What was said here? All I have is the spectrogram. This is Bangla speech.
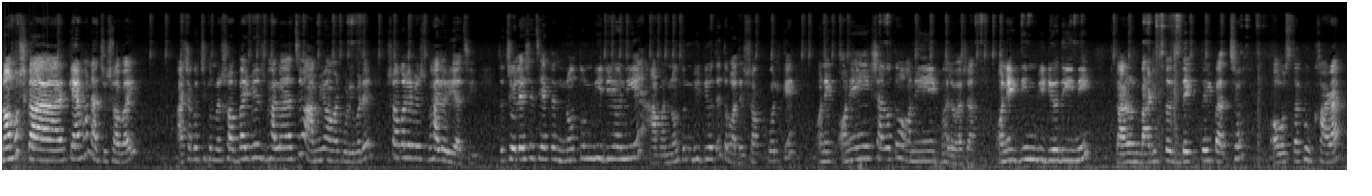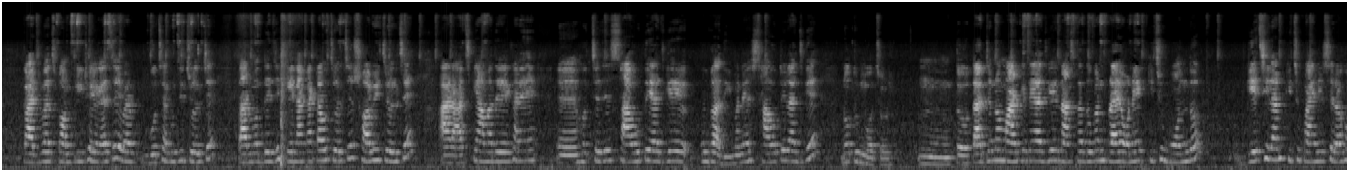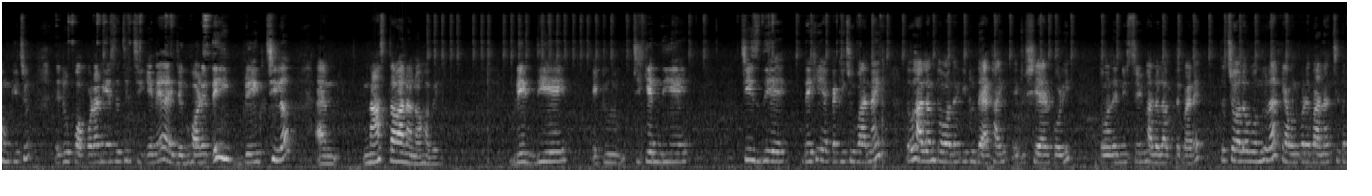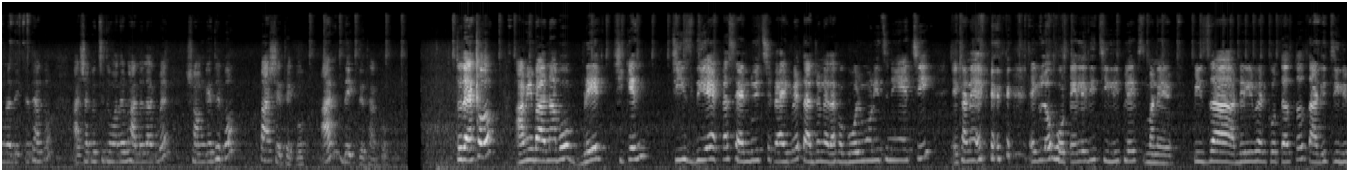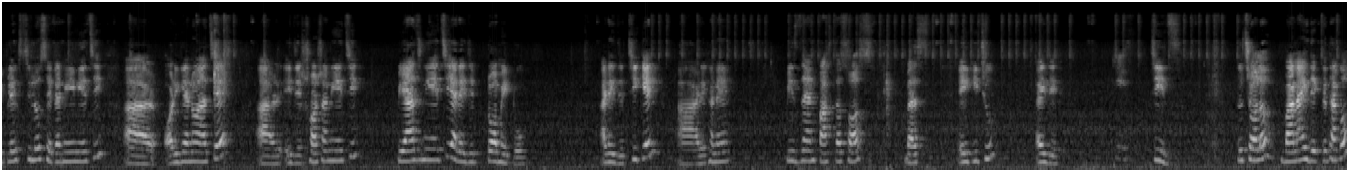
নমস্কার, কেমন আছো সবাই? আশা করছি তোমরা সবাই বেশ ভালো আছো, আমিও আমার পরিবারের সকলে বেশ ভালোই আছি। তো চলে এসেছি একটা নতুন ভিডিও নিয়ে। আমার নতুন ভিডিওতে তোমাদের সকলকে অনেক অনেক স্বাগত, অনেক ভালোবাসা। অনেক দিন ভিডিও দিইনি, কারণ বাড়ির তো দেখতেই পাচ্ছ, অবস্থা খুব খারাপ। কাজ বাজ কমপ্লিট হয়ে গেছে, এবার গোছাগুছি চলছে। তার মধ্যে যে কেনাকাটাও চলছে, সবই চলছে। আর আজকে আমাদের এখানে হচ্ছে যে সাউথে আজকে উগাদি মানে সাউথের আজকে নতুন বছর। তো তার জন্য মার্কেটে আজকে নাস্তার দোকান প্রায় অনেক কিছু বন্ধ। গেছিলাম, কিছু পাইনি সেরকম কিছু। একটু পকোড়া নিয়ে এসেছি চিকেনের এই যে ঘরেতেই ব্রেড ছিল। আর নাস্তা বানানো হবে। ব্রেড দিয়ে, একটু চিকেন দিয়ে চিজ দিয়ে, দেখি একটা কিছু বানাই। তো ভাবলাম তোমাদেরকে একটু দেখাই, একটু শেয়ার করি। তোমাদের নিশ্চয়ই ভালো লাগতে পারে। তো চলো বন্ধুরা, কেমন করে বানাচ্ছি তোমরা দেখতে থাকো। আশা করছি তোমাদের ভালো লাগবে। সঙ্গে থেকো, পাশে থেকো, আর দেখতে থাকো। তো দেখো, আমি বানাবো ব্রেড চিকেন চিজ দিয়ে একটা স্যান্ডউইচ টাইপের তার জন্য দেখো গোলমরিচ নিয়েছি। এখানে এগুলো হোটেলেরই চিলি ফ্লেক্স মানে পিৎজা ডেলিভারি করতে আসতো, তারই চিলি ফ্লেক্স ছিল, সেটা নিয়ে নিয়েছি। আর অরিগ্যানো আছে, আর এই যে শশা নিয়েছি। পেঁয়াজ নিয়েছি আর এই যে টমেটো। আর এই যে চিকেন আর এখানে পিৎজা অ্যান্ড পাস্তা সস ব্যাস এই কিছু। এই যে চিজ তো চলো বানাই দেখতে থাকো।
